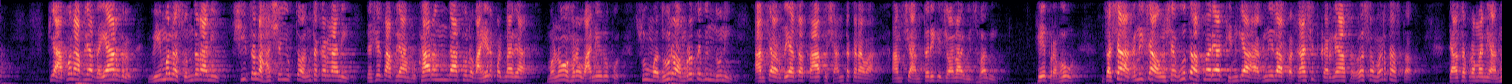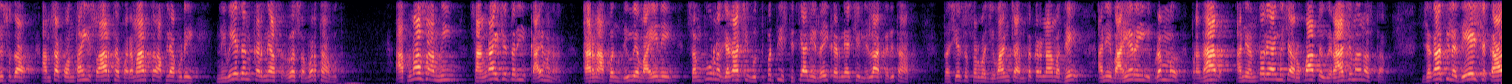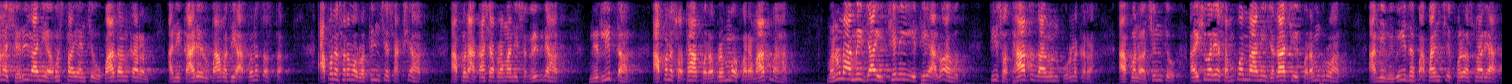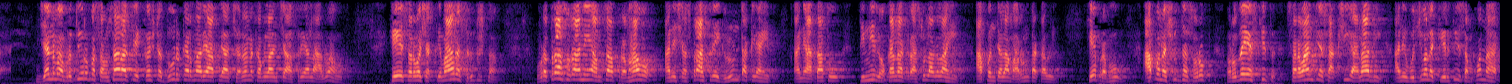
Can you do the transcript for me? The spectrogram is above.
की आपण आपल्या दयार्द्र विमल सुंदर आणि शीतल हास्ययुक्त अंतकरणाने तसेच आपल्या मुखारविंदातून बाहेर पडणाऱ्या मनोहर वाणीरूप सुमधुर अमृतबिंदूनी आमच्या हृदयाचा ताप शांत करावा आमची आंतरिक ज्वाला विझवावी. हे प्रभू जशा अग्नीच्या अंशभूत असणाऱ्या ठिणग्या अग्नीला प्रकाशित करण्यास असमर्थ असतात त्याचप्रमाणे आम्ही सुद्धा आमचा कोणताही स्वार्थ परमार्थ आपल्यापुढे निवेदन करण्यास असमर्थ आहोत. आपणास आम्ही सांगायचे तरी काय म्हणा? कारण आपण दिव्य मायेने संपूर्ण जगाची उत्पत्ती स्थिती आणि लय करण्याची लीला करीत आहात. तसेच सर्व जीवांच्या अंतकरणामध्ये आणि बाहेरही ब्रह्म प्रधान आणि अंतर्यामीच्या रूपात विराजमान असतात. जगातील देश काल शरीर आणि अवस्था यांचे उपादान कारण आणि कार्यरूपामध्ये आपणच असता आपण सर्व व्रतींचे साक्षी आहात. आपण आकाशाप्रमाणे सगळीकडे आहात. निर्लिप्त आहात. आपण स्वतः परब्रह्म परमात्मा आहात. म्हणून आम्ही ज्या इच्छेने येथे आलो आहोत ती स्वतःच जाणून पूर्ण करा. आपण अचिंत्य ऐश्वर संपन्न आणि जगाचे परमगुरु आहात. आम्ही विविध पापांचे फळ असणाऱ्या जन्म मृत्यूरूप संसाराचे कष्ट दूर करणाऱ्या आपल्या चरण कमलांच्या आश्रयाला आलो आहोत. हे सर्व शक्तिमान श्रीकृष्ण व्रत्रासुराने आमचा प्रभाव आणि शस्त्रास्त्रे गिळून टाकले आहेत आणि आता तो तिन्ही लोकांना ग्रासू लागला आहे. आपण त्याला मारून टाकावे. हे प्रभू आपण अशुद्ध स्वरूप हृदयस्थित सर्वांचे साक्षी अनादी आणि उज्ज्वल कीर्ती संपन्न आहात.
